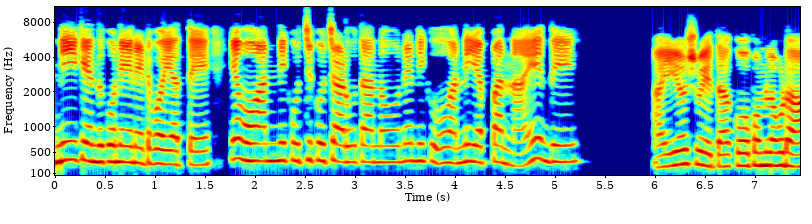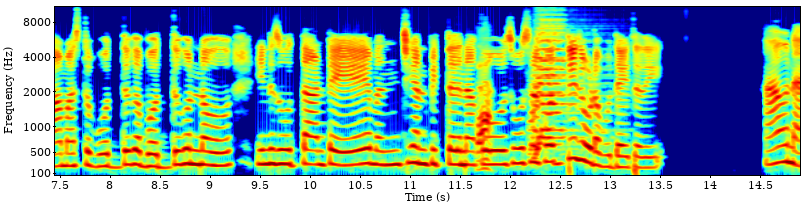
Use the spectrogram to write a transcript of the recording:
నీకెందుకు నేను ఎటు పోయత్తే ఏమో అన్ని కుచ్చి కుచ్చి అడుగుతాను నేను నీకు అన్ని చెప్పన్నా ఏంది? అయ్యో శ్వేత కోపంలో కూడా మస్తు బొద్దుగా బొద్దుగున్నావు. నిన్ను చూస్తా అంటే మంచిగా అనిపిస్తుంది నాకు. చూసిన కొద్దీ చూడబుద్ధి అవుతుంది అవునా?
